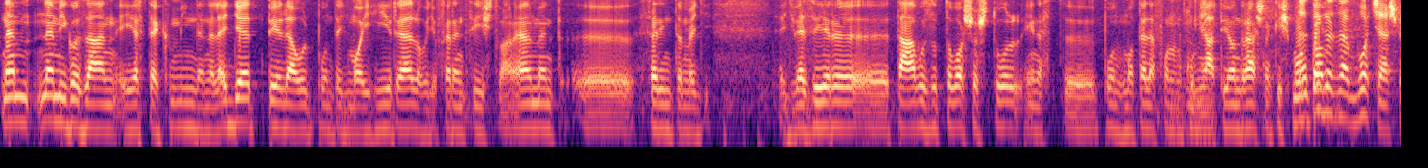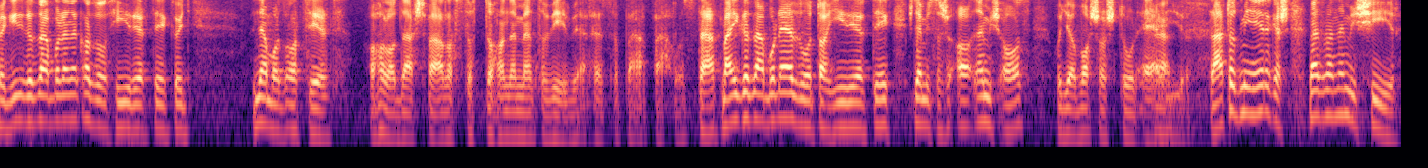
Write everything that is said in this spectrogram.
Nem, nem igazán értek mindennel egyet, például pont egy mai hírrel, hogy a Ferenci István elment, szerintem egy, egy vezér távozott a Vasastól, én ezt pont ma telefonon Komjáti Andrásnak is Tehát mondtam. igazából, bocsáss meg, igazából ennek az volt hírérték, hogy nem az acélt a haladást választotta, hanem ment a Weberhez, a pápához. Tehát már igazából ez volt a hírérték, és nem is az, nem is az hogy a vasastól eljön. Látod, milyen érdekes? Mert ez már nem is hír.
